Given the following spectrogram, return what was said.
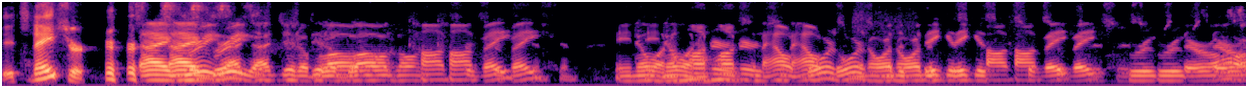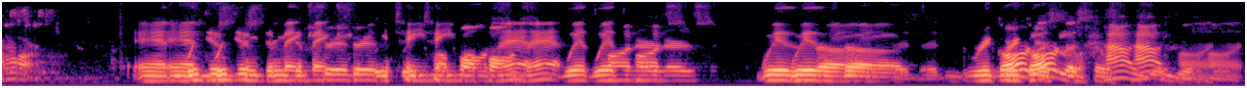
it's nature. I I agree. agree. I just did a blog on conservation. You know, You know, and hunters and outdoorsmen are the biggest conservation groups there are. And, we just need to make sure that we team up on that with, hunters, with, with uh, regardless of how you hunt.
